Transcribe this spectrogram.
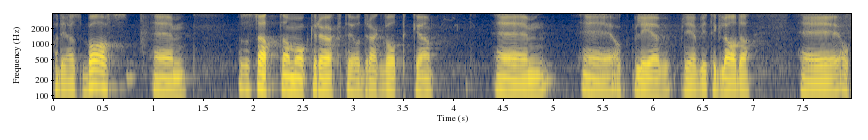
på deras bas. Eh, och så satt de och rökte och drack vodka eh, eh, och blev, blev lite glada. Eh, och,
